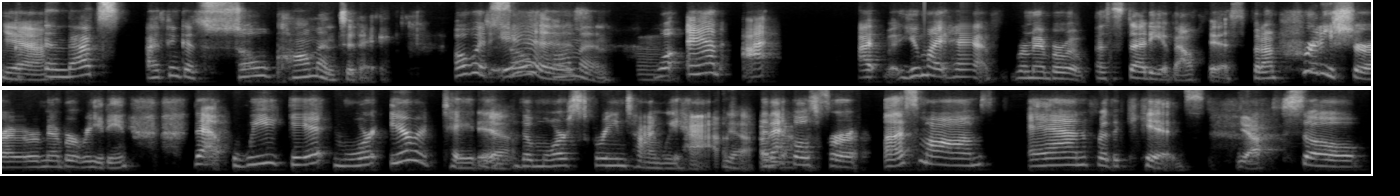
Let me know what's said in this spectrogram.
Yeah. And that's I think it's so common today. Oh, it is. so common. Well, and I, I, you might have remember a study about this, but I'm pretty sure I remember reading that we get more irritated Yeah. the more screen time we have, Yeah. and Oh, that yeah. goes for us moms and for the kids. Yeah. So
